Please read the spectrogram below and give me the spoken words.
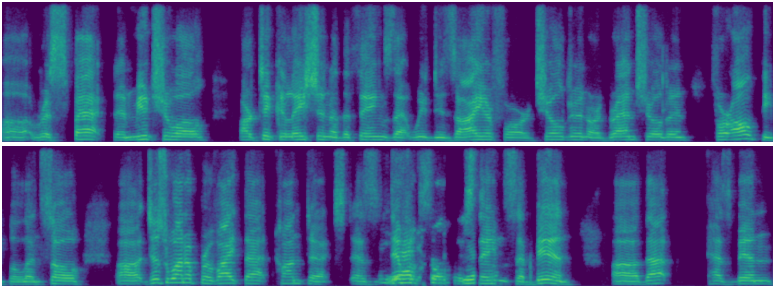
uh, respect and mutual articulation of the things that we desire for our children or grandchildren, for all people. And so uh, just want to provide that context as yeah, difficult as things have been, uh, that has been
